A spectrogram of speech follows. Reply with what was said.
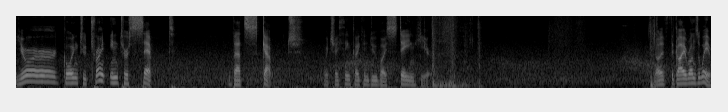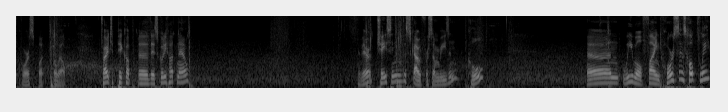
You're going to try and intercept that scout, which I think I can do by staying here. Not if the guy runs away, of course, but oh well. Try to pick up uh, this goody hut now. They're chasing the scout for some reason. Cool. And we will find horses, hopefully.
